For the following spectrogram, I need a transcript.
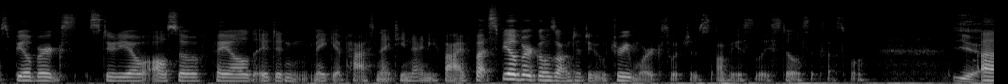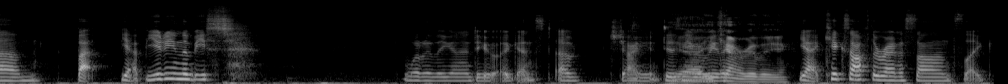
Spielberg's studio, also failed. It didn't make it past 1995. But Spielberg goes on to do DreamWorks, which is obviously still successful. Yeah. Um, but yeah, Beauty and the Beast. What are they gonna do against a giant Disney yeah, movie? you that- can't really. yeah, it kicks off the Renaissance. Like,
